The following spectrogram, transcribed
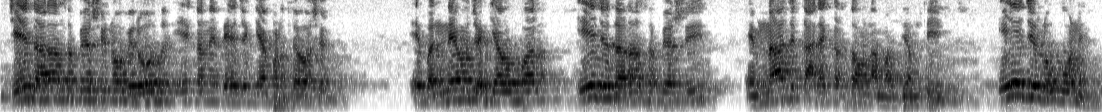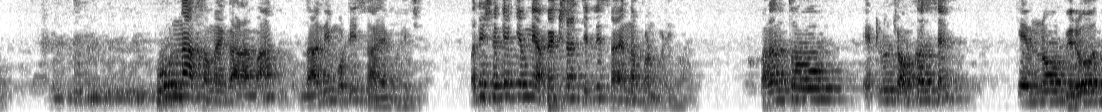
જે ધારાસભ્યશ્રીનો વિરોધ એક અને બે જગ્યા પર થયો છે, એ બંને જગ્યા ઉપર એ જ ધારાસભ્યશ્રી એમના જ કાર્યકર્તાઓના માધ્યમથી એ જ લોકોને પૂરના સમયગાળામાં નાની મોટી સહાય મળી છે. બની શકે કે એમની અપેક્ષા જેટલી સહાય ન પણ મળી હોય. પરંતુ એટલું ચોક્કસ છે કે એમનો વિરોધ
